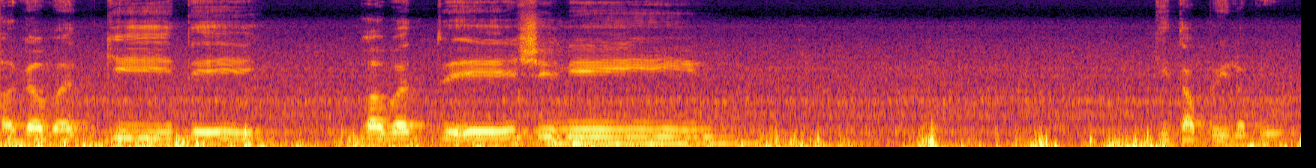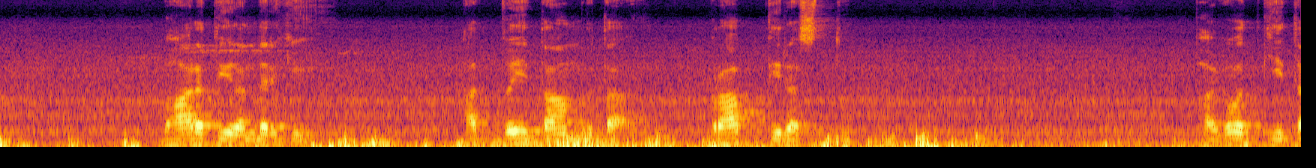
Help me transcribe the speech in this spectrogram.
भगवद्गीते భవద్వేషిణీ గీతా ప్రియులకు భారతీయులందరికీ అద్వైతామృత ప్రాప్తిరస్తు భగవద్గీత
